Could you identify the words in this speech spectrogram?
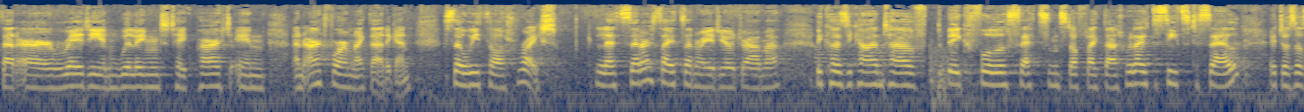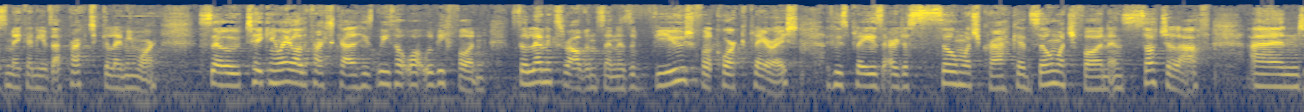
that are ready and willing to take part in an art form like that again. So we thought, right, let's set our sights on radio drama because you can't have the big full sets and stuff like that without the seats to sell. It just doesn't make any of that practical anymore. So taking away all the practicalities, we thought what would be fun. So Lennox Robinson is a beautiful Cork playwright whose plays are just so much crack and so much fun and such a laugh. And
